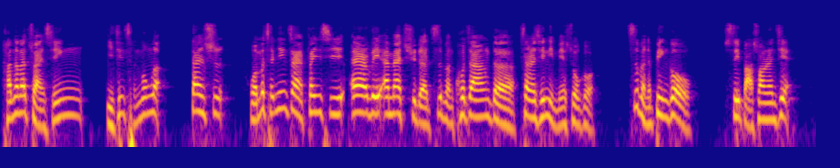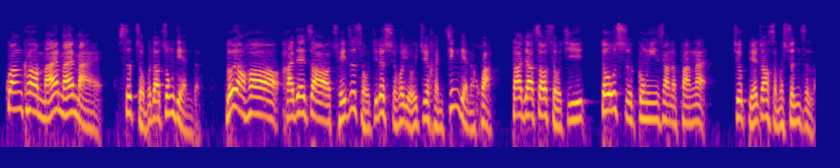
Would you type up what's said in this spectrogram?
恒大的转型已经成功了。但是，我们曾经在分析 LVMH 的资本扩张的三人行里面说过，资本的并购是一把双刃剑，光靠买买买是走不到终点的。罗永浩还在造锤子手机的时候，有一句很经典的话：大家造手机。都是供应商的方案，就别装什么孙子了。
